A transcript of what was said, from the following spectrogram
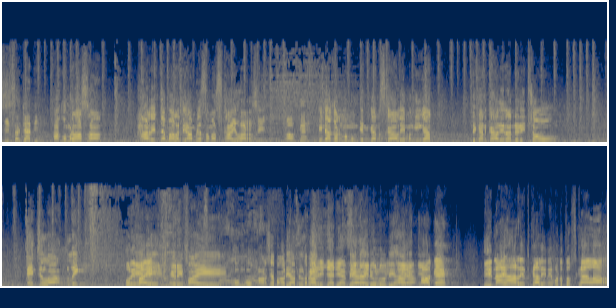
Bisa jadi. Aku merasa Haritnya malah diambil sama Skylar sih. Oke. Ini akan memungkinkan sekali mengingat dengan kehadiran dari Chow, Angela Ling, Purify. ini Purify combo harusnya bakal diambil. Tapi Haritnya diambil. deny dulu di Iya. Haritnya. Oke. Dinai Harit kali ini menutup Skylar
